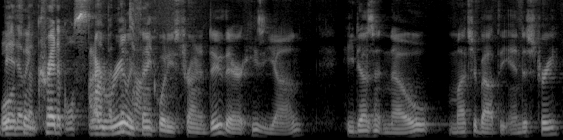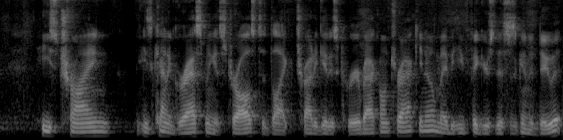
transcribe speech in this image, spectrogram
Well, bit of a critical I slump at really the time. think what he's trying to do there, he's young. He doesn't know much about the industry. He's trying, he's kind of grasping at straws to like try to get his career back on track, you know? Maybe he figures this is going to do it.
